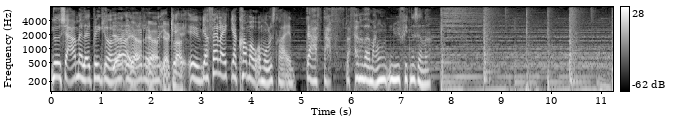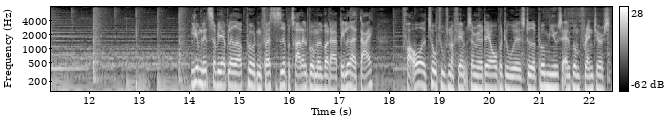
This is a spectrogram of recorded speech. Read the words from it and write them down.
noget charme eller et blink i øjet. Ja, eller ja, et eller andet. ja, ja, klart. Jeg, øh, jeg falder ikke, jeg kommer over målestregen. Der, har- der, har- der har fandme været mange nye fitnesscenter. Lige om lidt, så vil jeg bladre op på den første side af portrætalbummet, hvor der er billeder af dig fra året 2005, som jo er det år, hvor du øh, støder på Muse album Frangers.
